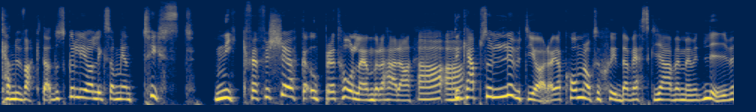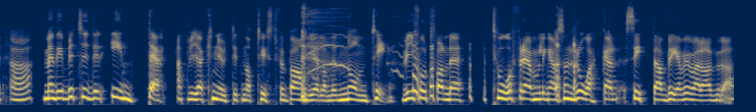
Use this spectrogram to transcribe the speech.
kan du vakta? Då skulle jag liksom med en tyst nick, för att försöka upprätthålla ändå det här, Ja, ja. det kan jag absolut göra. Jag kommer också skydda väskjäveln med mitt liv. ja. Men det betyder inte att vi har knutit något tyst förband gällande någonting. Vi är fortfarande två främlingar som råkar sitta bredvid varandra.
